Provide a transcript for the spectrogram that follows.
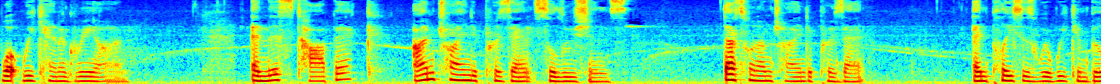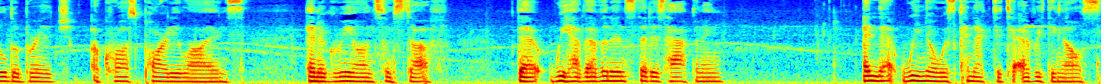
what we can agree on. And this topic, I'm trying to present solutions. That's what I'm trying to present. And places where we can build a bridge across party lines and agree on some stuff that we have evidence that is happening and that we know is connected to everything else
